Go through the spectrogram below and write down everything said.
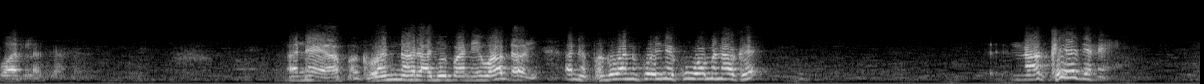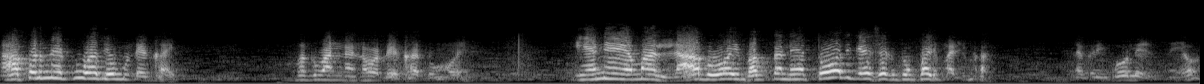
વાર લાગે. અને આ ભગવાન ના રાજીપા ની વાત આવી. અને ભગવાન કોઈને કુવામાં નાખે? નાખે જ ને. આપણને કુવા જેવું દેખાય. ભગવાન ને ન દેખાતું હોય. એને એમાં લાભ હોય ભક્ત ને તો જ કે છે કે તું ફરી મારી નકરી બોલે જ નહીં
